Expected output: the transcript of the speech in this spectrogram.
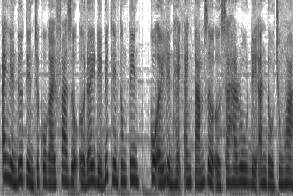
Anh liền đưa tiền cho cô gái pha rượu ở đây để biết thêm thông tin, cô ấy liền hẹn anh 8 giờ ở Saharu để ăn đồ Trung Hoa.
